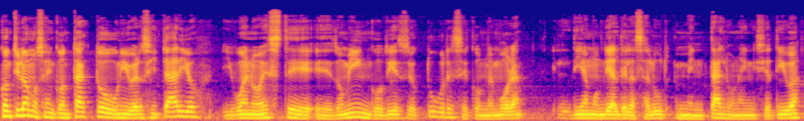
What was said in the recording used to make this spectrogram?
Continuamos en contacto universitario y bueno, este eh, domingo 10 de octubre se conmemora el Día Mundial de la Salud Mental, una iniciativa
